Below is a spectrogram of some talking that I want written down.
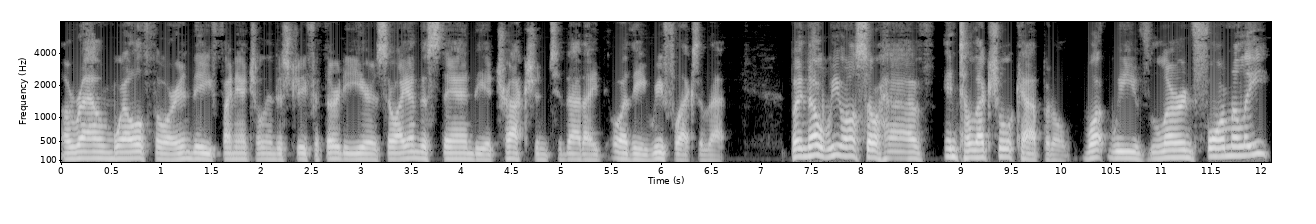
around wealth or in the financial industry for 30 years. So I understand the attraction to that or the reflex of that. But no, we also have intellectual capital, what we've learned formally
